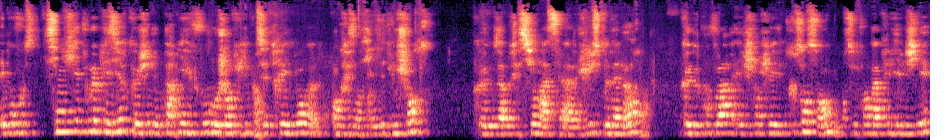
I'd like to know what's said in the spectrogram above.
et pour vous signifier tout le plaisir que j'ai d'être parmi vous aujourd'hui pour cette réunion euh, en présentiel. C'est une chance que nous apprécions à sa juste valeur que de pouvoir échanger tous ensemble dans ce format privilégié.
